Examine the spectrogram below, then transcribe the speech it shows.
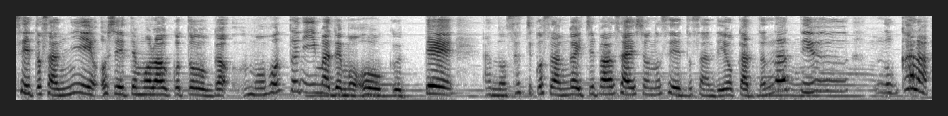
生徒さんに教えてもらうことがもう本当に今でも多くってあの幸子さんが一番最初の生徒さんでよかったなっていうのから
